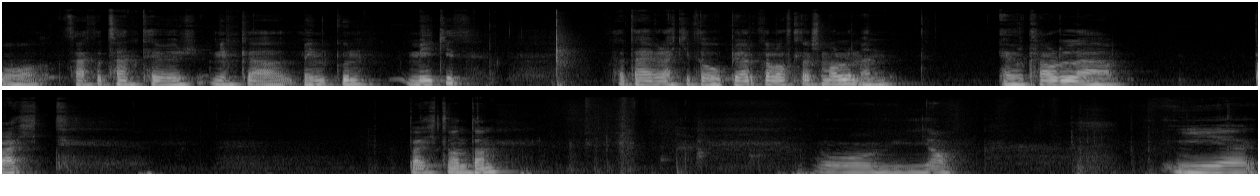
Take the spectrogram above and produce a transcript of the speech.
og þetta tent hefur minkað mengun mikið. Þetta hefur ekki þó bjarga loftlagsmálum en hefur klárlega bætt bætt vandan og já ég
